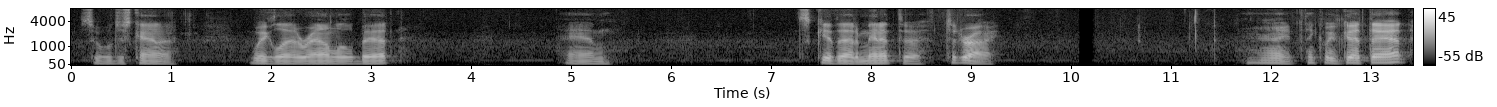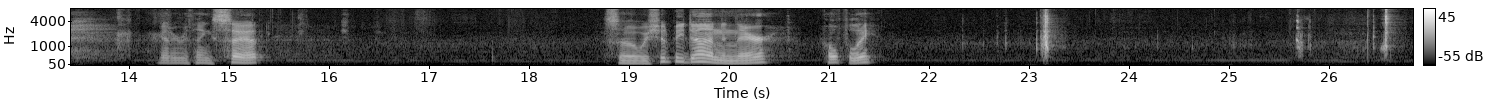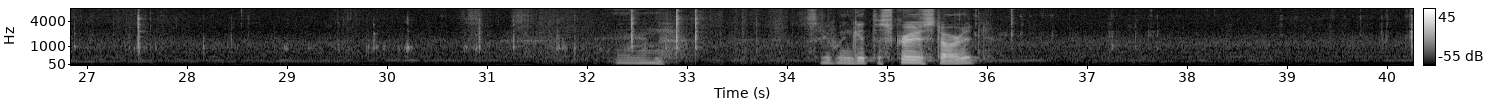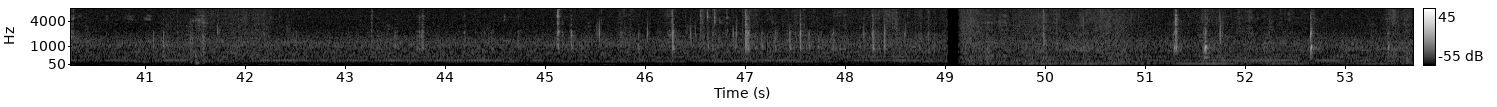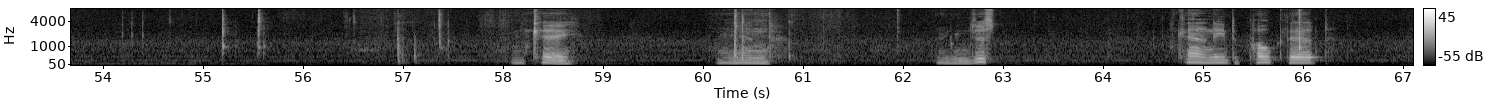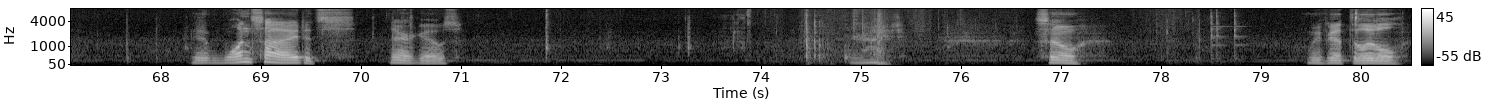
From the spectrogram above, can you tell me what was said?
So we'll just kind of wiggle that around a little bit. And let's give that a minute to, to dry. All right, I think we've got that. Got everything set. So we should be done in there, hopefully. See if we can get the screws started. Okay. And I can just kind of need to poke that. At one side, it's, there it goes. All right. So, we've got the little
